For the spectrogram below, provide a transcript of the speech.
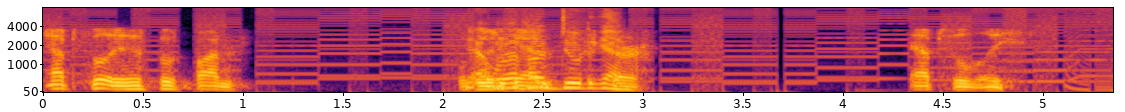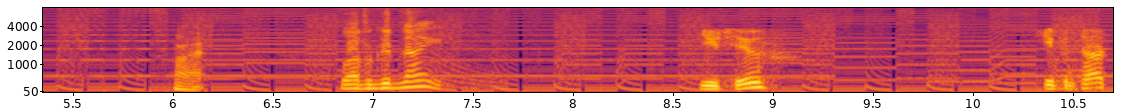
Absolutely. This was fun. Yeah, we'll have to do it again. Sure. Absolutely. All right. Well, have a good night. You too. Keep in touch.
